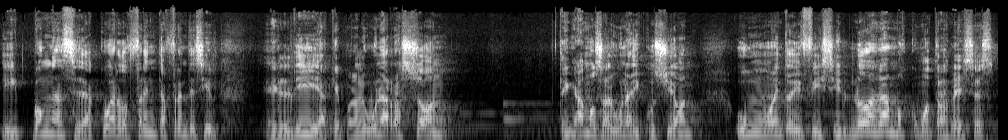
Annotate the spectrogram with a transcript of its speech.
y pónganse de acuerdo frente a frente, decir, el día que por alguna razón tengamos alguna discusión, un momento difícil, no hagamos como otras veces,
